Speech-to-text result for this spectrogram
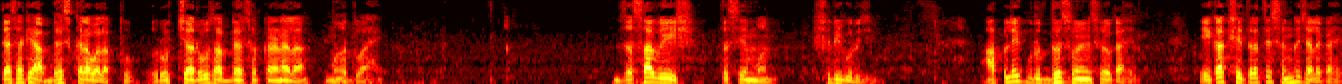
त्यासाठी अभ्यास करावा लागतो. रोजच्या रोज अभ्यास करण्याला महत्त्व आहे. जसा वेश तसे मन. श्री गुरुजी. आपले एक वृद्ध स्वयंसेवक आहेत. एका क्षेत्राचे संघचालक आहेत.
